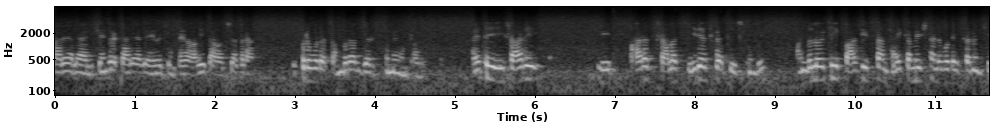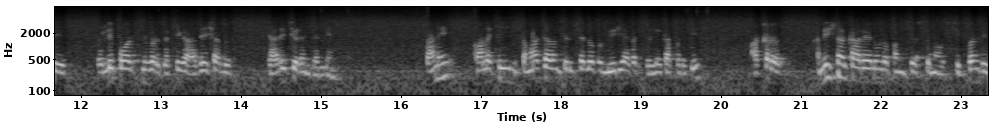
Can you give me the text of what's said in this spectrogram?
కార్యాలయాలు కేంద్ర కార్యాలయాలు ఏవైతే ఉంటాయో అవి కావచ్చు అక్కడ ఇప్పుడు కూడా సంబరాలు జరుపుతూనే ఉంటారు. అయితే ఈసారి ఈ భారత్ చాలా సీరియస్గా తీసుకుంది. అందులోకి పాకిస్తాన్ హై కమిషనర్ కూడా ఇక్కడ నుంచి వెళ్ళిపోవాల్సింది కూడా గట్టిగా ఆదేశాలు జారీ చేయడం జరిగింది. కానీ వాళ్ళకి ఈ సమాచారం తెలిసేలోపు మీడియా అక్కడికి వెళ్ళేటప్పటికీ అక్కడ కమిషనర్ కార్యాలయంలో పనిచేస్తున్న సిబ్బంది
